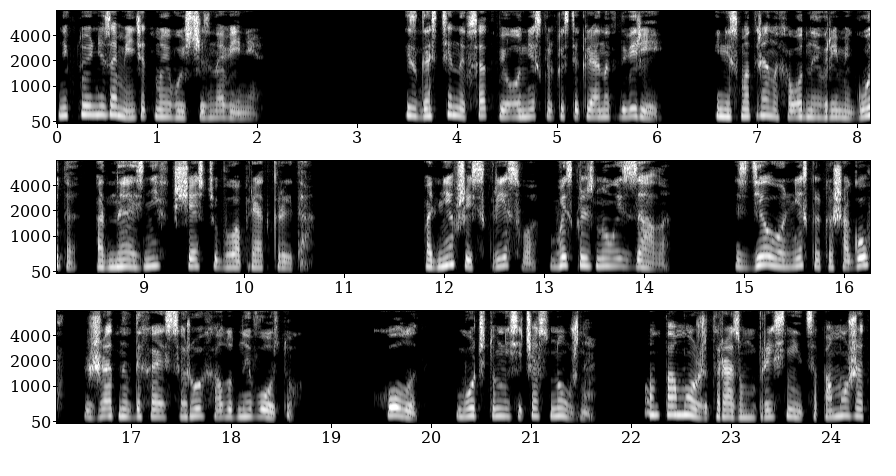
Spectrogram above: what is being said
Никто и не заметит моего исчезновения. Из гостиной в сад вело несколько стеклянных дверей, и несмотря на холодное время года, одна из них, к счастью, была приоткрыта. Поднявшись с кресла, выскользнула из зала. Сделала несколько шагов, жадно вдыхая сырой холодный воздух. Холод – вот что мне сейчас нужно. Он поможет разуму проясниться, поможет...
